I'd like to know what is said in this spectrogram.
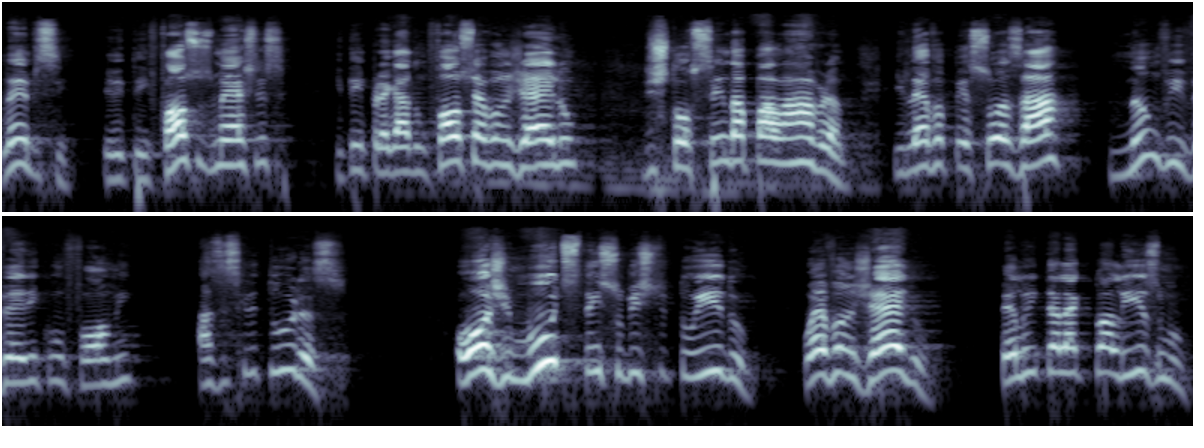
Lembre-se, ele tem falsos mestres que têm pregado um falso evangelho, distorcendo a palavra, e leva pessoas a não viverem conforme as Escrituras. Hoje, muitos têm substituído o evangelho pelo intelectualismo.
